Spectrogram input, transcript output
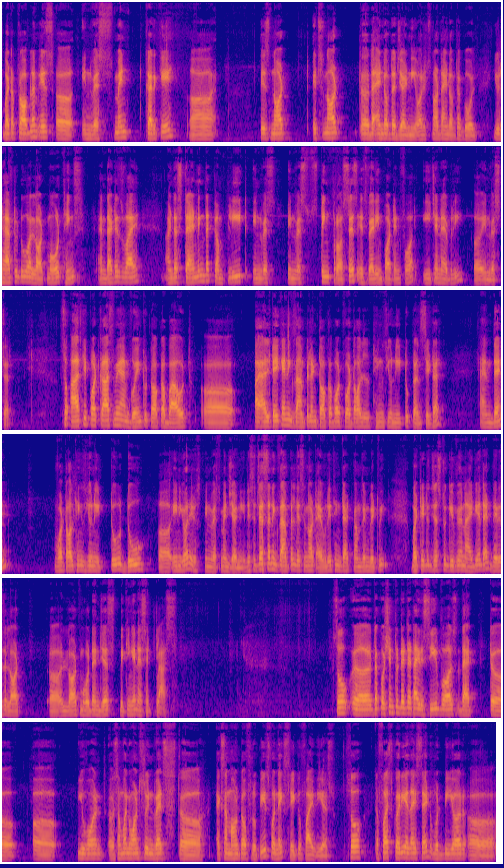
but a problem is uh, investment karke uh, is not it's not uh, the end of the journey or it's not the end of the goal you'll have to do a lot more things and that is why understanding the complete invest investing process is very important for each and every uh, investor so आज के podcast में I'm going to talk about uh, I'll take an example and talk about what all things you need to consider and then what all things you need to do uh, in your investment journey. This is just an example. This is not everything that comes in between, but it is just to give you an idea that there is a lot, a uh, lot more than just picking an asset class. So uh, the question today that I received was that uh, uh, you want uh, someone wants to invest X amount of rupees for next three to five years. So the first query, as I said, would be your uh,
